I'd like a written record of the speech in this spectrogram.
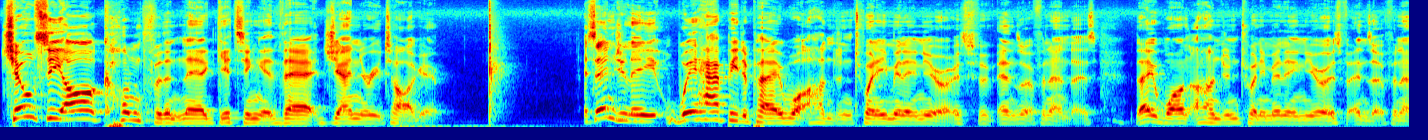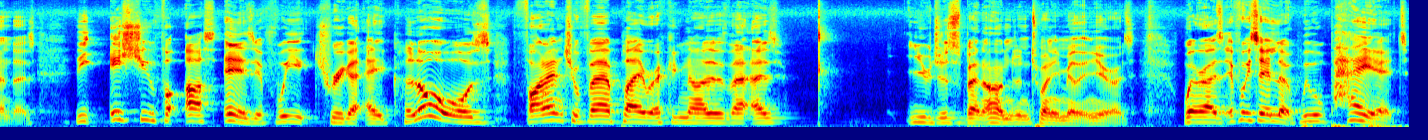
Chelsea are confident they're getting their January target. Essentially, we're happy to pay what 120 million euros for Enzo Fernandez. They want 120 million euros for Enzo Fernandez. The issue for us is if we trigger a clause, financial fair play recognizes that as you've just spent 120 million euros. Whereas if we say, look, we will pay it,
